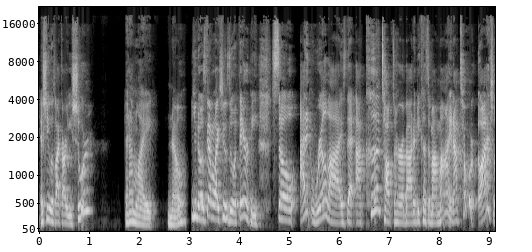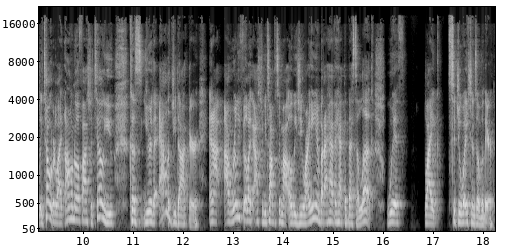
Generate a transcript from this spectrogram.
And she was like, Are you sure? And I'm like, no. You know, it's kind of like she was doing therapy. So I didn't realize that I could talk to her about it because in my mind, I told her, I actually told her, like, I don't know if I should tell you because you're the allergy doctor. And I, I really feel like I should be talking to my OBGYN, but I haven't had the best of luck with like situations over there.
